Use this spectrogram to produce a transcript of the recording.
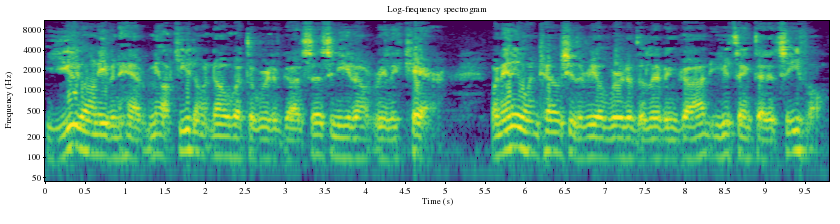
you don't even have milk. You don't know what the Word of God says and you don't really care. When anyone tells you the real word of the living God, you think that it's evil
